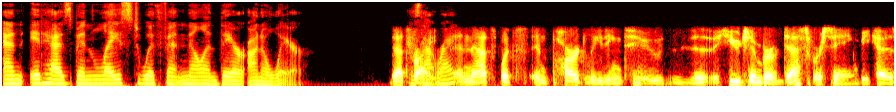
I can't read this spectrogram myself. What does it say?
and it has been laced with fentanyl and they're unaware. That's right. That right. And that's what's in part leading to the huge number of deaths we're seeing because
